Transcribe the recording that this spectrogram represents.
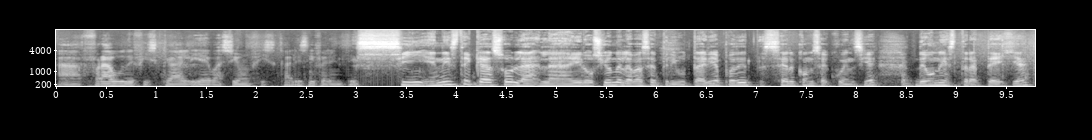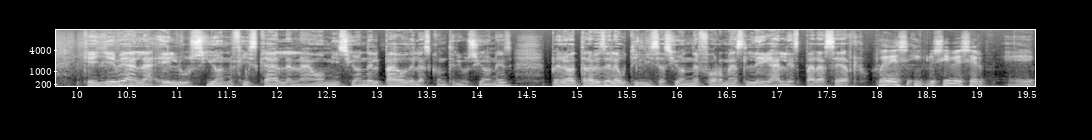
a fraude fiscal y a evasión fiscal? ¿Es diferente? Sí, en este caso la, la erosión de la base tributaria puede ser consecuencia de una estrategia que lleve a la elusión fiscal, a la omisión del pago de las contribuciones, pero a través de la utilización de formas legales para hacerlo. ¿Puedes inclusive ser eh,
